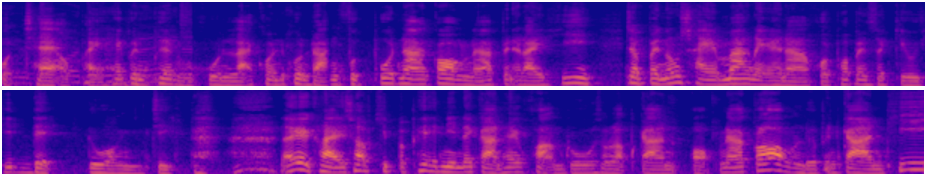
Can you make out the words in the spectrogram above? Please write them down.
กดแชร์ออกไปให้เพื่อนๆของคุณและคนที่คุณรักฝึกพูดหน้ากล้องนะ เป็นอะไรที่จำเป็นต้องใช้มากในอนาคตเพราะเป็นสกิลที่เด็ดดวงจริงๆนะและถ้าเกิดใครชอบคลิปประเภทนี้ในการให้ความรู้สำหรับการออกหน้ากล้อง หรือเป็นการที่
